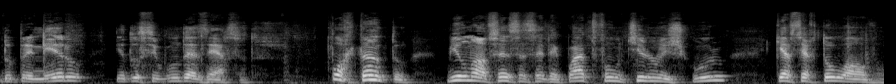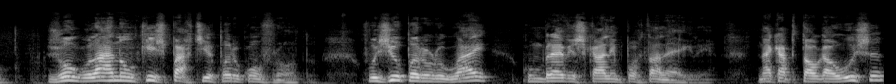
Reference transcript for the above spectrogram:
do primeiro e do segundo exércitos. Portanto, 1964 foi um tiro no escuro que acertou o alvo. João Goulart não quis partir para o confronto. Fugiu para o Uruguai, com breve escala em Porto Alegre. Na capital gaúcha,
